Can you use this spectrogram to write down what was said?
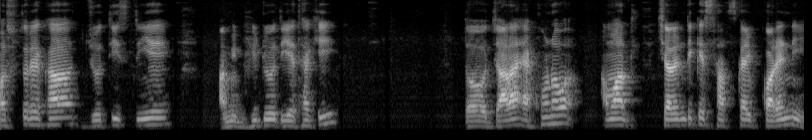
হস্তরেখা, জ্যোতিষ নিয়ে আমি ভিডিও দিয়ে থাকি। তো যারা এখনও আমার চ্যানেলটিকে সাবস্ক্রাইব করেননি,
